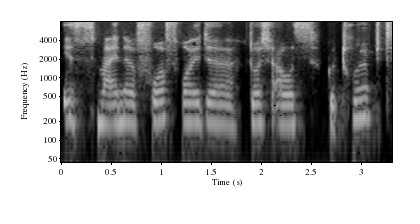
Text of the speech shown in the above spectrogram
ist meine Vorfreude durchaus getrübt,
